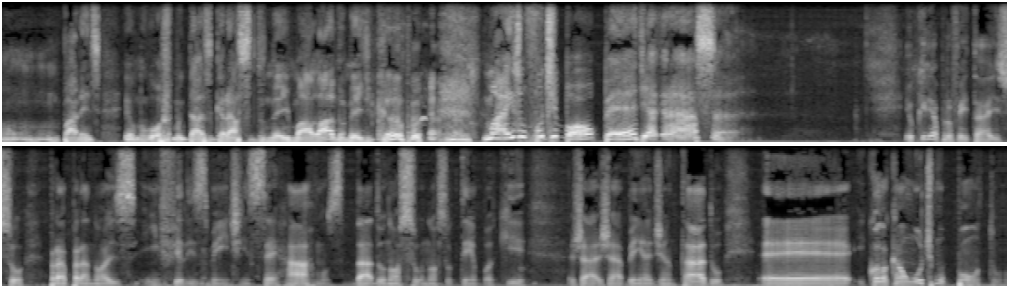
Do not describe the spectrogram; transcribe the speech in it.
um, um parênteses, eu não gosto muito das graças do Neymar lá no meio de campo, mas o futebol perde a graça. Eu queria aproveitar isso para nós, infelizmente, encerrarmos, dado o nosso, nosso tempo aqui já, já bem adiantado, é, e colocar um último ponto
